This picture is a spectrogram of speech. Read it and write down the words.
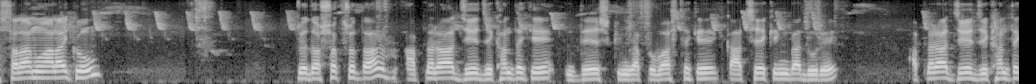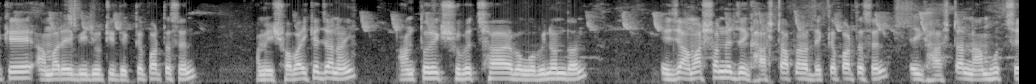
আসসালামু আলাইকুম। প্রিয় দর্শক শ্রোতা, আপনারা যে যেখান থেকে দেশ কিংবা প্রবাস থেকে কাছে কিংবা দূরে, আপনারা যে যেখান থেকে আমার এই ভিডিওটি দেখতে পারতেছেন, আমি সবাইকে জানাই আন্তরিক শুভেচ্ছা এবং অভিনন্দন। এই যে আমার সামনে যে ঘাসটা আপনারা দেখতে পারতেছেন, এই ঘাসটার নাম হচ্ছে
